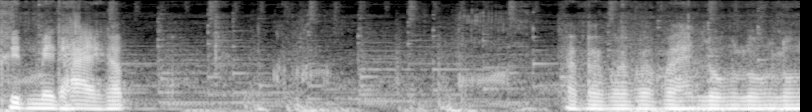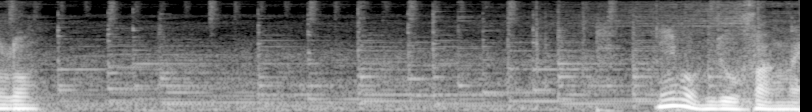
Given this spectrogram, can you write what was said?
ขึ้นไม่ได้ครับไปไปไปไปไปลงลงลงลงนี่ผมอยู่ฝั่งไหน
